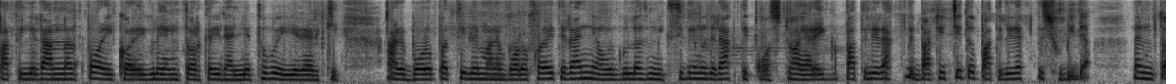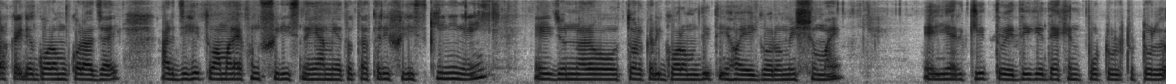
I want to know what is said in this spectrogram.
পাতিলে রান্নার পর এই কড়াইগুলো আমি তরকারি ঢাললে থবো এই আর কি। আর বড় পাতিলে মানে বড় কড়াইতে রান্না ওইগুলো মিক্সির মধ্যে রাখতে কষ্ট হয়। আর এই পাতিলে রাখতে, বাটির চেয়ে তো পাতিলে রাখতে সুবিধা। তরকারিটা গরম করা যায়। আর যেহেতু আমার এখন ফ্রিজ নেই, আমি এত তাড়াতাড়ি ফ্রিজ কিনি নেই, এই জন্য আরও তরকারি গরম দিতে হয় এই গরমের সময়। এই আর কি। তো এদিকে দেখেন পটল টটল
